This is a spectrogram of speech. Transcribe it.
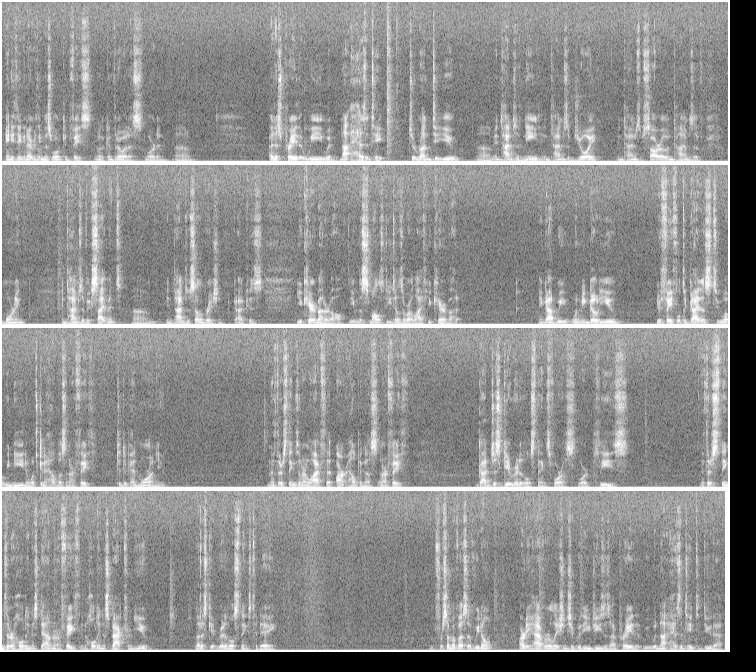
anything and everything this world can face, uh, can throw at us, Lord. And um, I just pray that we would not hesitate to run to you um, in times of need, in times of joy, in times of sorrow, in times of mourning, in times of excitement, um, in times of celebration, God, because you care about it all. Even the smallest details of our life, you care about it. And God, we when we go to you, you're faithful to guide us to what we need and what's going to help us in our faith to depend more on you. And if there's things in our life that aren't helping us in our faith, God, just get rid of those things for us, Lord, please. If there's things that are holding us down in our faith and holding us back from you, let us get rid of those things today. And for some of us, if we don't already have a relationship with you, Jesus, I pray that we would not hesitate to do that.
